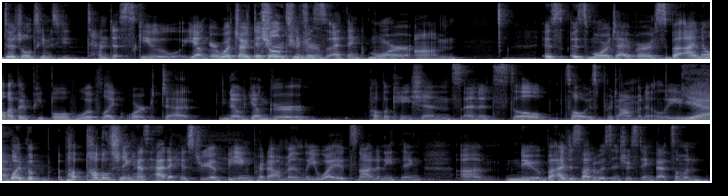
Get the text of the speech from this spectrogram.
digital teams you tend to skew younger. Which our digital True, true, team is, I think, more um is is more diverse. But I know other people who have like worked at you know younger publications and it's still it's always predominantly Yeah. white but pu- publishing has had a history of being predominantly white it's not anything um, new but i just thought it was interesting that someone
